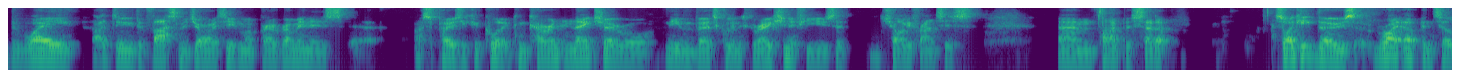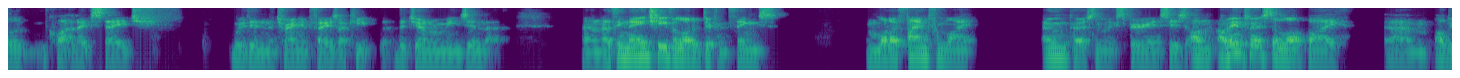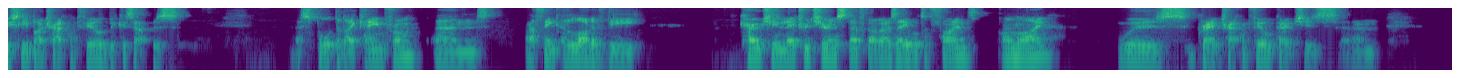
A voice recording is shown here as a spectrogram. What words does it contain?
the way I do the vast majority of my programming is, uh, I suppose you could call it concurrent in nature, or even vertical integration if you use a Charlie Francis um, type of setup. So I keep those right up until quite a late stage within the training phase. I keep the general means in there, and I think they achieve a lot of different things and what I found from my own personal experiences, I'm, I'm influenced a lot by, um, obviously, by track and field because that was a sport that I came from. And I think a lot of the coaching literature and stuff that I was able to find online was great track and field coaches. And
